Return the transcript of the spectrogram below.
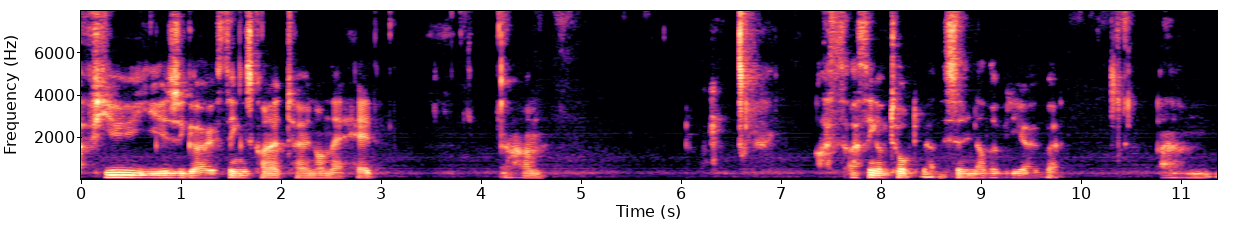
A few years ago, things kind of turned on their head um, I, th I, think I've talked about this in another video, but um,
